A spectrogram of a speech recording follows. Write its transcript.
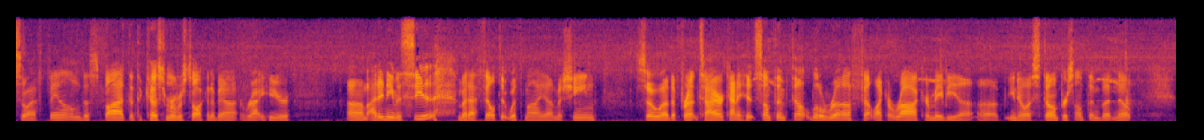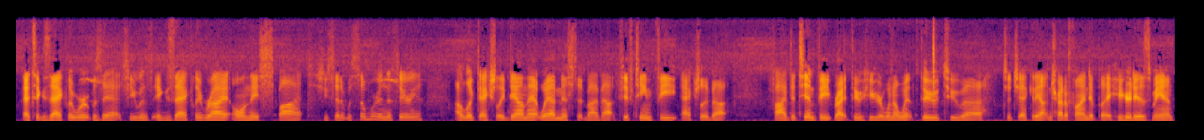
So I found the spot that the customer was talking about right here. Um, I didn't even see it, but I felt it with my uh, machine So uh, the front tire kind of hit something, felt a little rough, felt like a rock or maybe a, a, you know, a stump or something, but nope. That's exactly where it was at. She was exactly right on the spot. She said it was somewhere in this area. I looked actually down that way. I missed it by about 15 feet, actually about five to 10 feet right through here when I went through to, uh, to check it out and try to find it. But here it is, man.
